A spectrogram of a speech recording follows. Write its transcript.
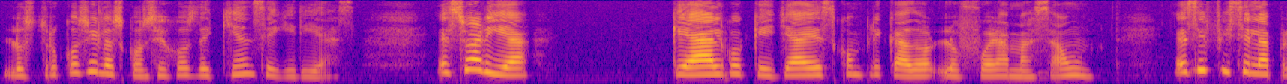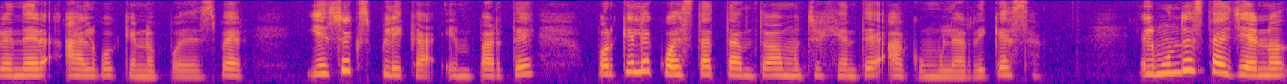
¿Los trucos y los consejos de quién seguirías? Eso haría que algo que ya es complicado lo fuera más aún. Es difícil aprender algo que no puedes ver, y eso explica, en parte, por qué le cuesta tanto a mucha gente acumular riqueza. El mundo está lleno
